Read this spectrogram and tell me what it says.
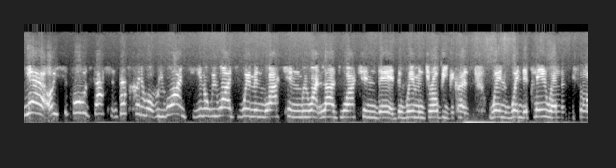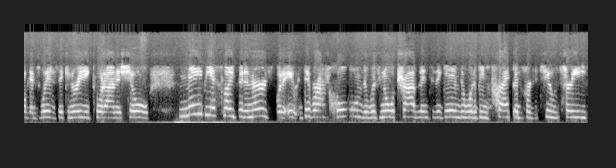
Yeah, I suppose that's that's kind of what we want. You know, we want women watching, we want lads watching the the women's rugby because when when they play well, we saw against Wales, they can really put on a show. Maybe a slight bit of nerves, but it, they were at home. There was no travelling to the game. They would have been prepping for the two, three.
